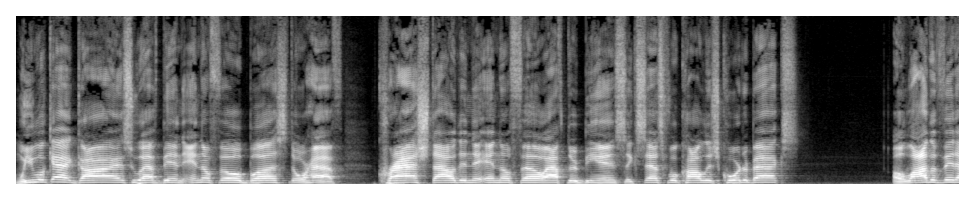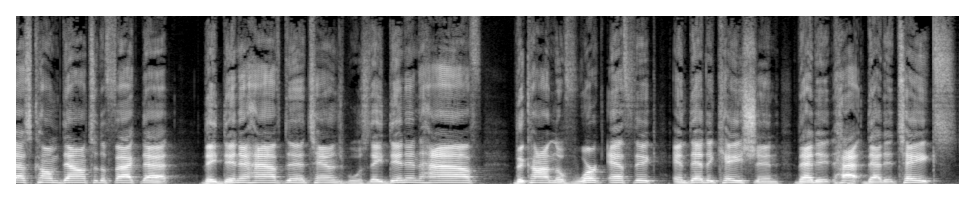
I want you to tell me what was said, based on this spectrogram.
when you look at guys who have been NFL bust or have crashed out in the NFL after being successful college quarterbacks, a lot of it has come down to the fact that they didn't have the intangibles. They didn't have the kind of work ethic and dedication that it ha- that it takes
